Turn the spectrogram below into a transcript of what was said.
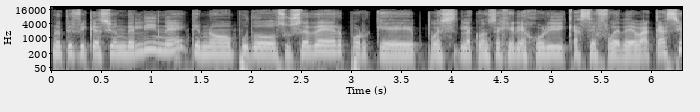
notificación del INE que no pudo suceder porque pues la Consejería Jurídica se fue de vacaciones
